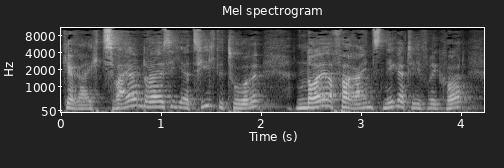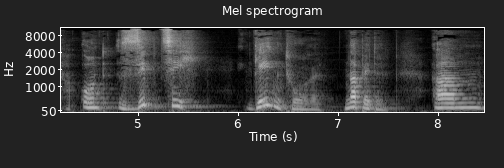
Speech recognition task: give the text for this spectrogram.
gereicht. 32 erzielte Tore, neuer Vereinsnegativrekord und 70 Gegentore. Na bitte. Ähm,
